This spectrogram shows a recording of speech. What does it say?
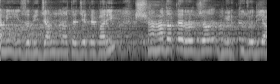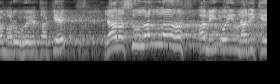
আমি যদি জান্নাতে যেতে পারি, শাহাদাতের মৃত্যু যদি আমারও হয়ে থাকে আমি ওই নারীকে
